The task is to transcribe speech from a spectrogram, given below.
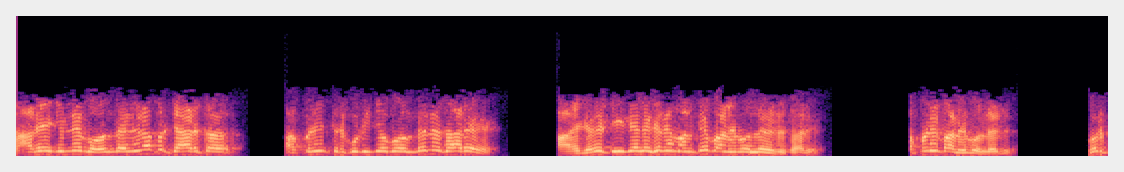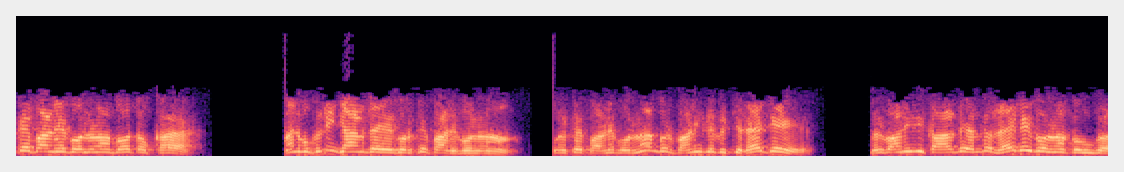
ਸਾਰੇ ਜਿੰਨੇ ਬੋਲਦੇ ਨੇ ਨਾ ਪ੍ਰਚਾਰਕ, ਆਪਣੀ ਤ੍ਰਿਕੁਟੀ ਚੋਂ ਬੋਲਦੇ ਨੇ ਸਾਰੇ। ਆਏ ਜਿਹੜੇ ਟੀਕੇ ਲਿਖੇ ਨੇ, ਮਨ ਕੇ ਬਾਣੇ ਬੋਲੇ ਨੇ ਸਾਰੇ। ਆਪਣੇ ਬਾਣੇ ਬੋਲੇ ਨੇ। ਗੁਰ ਕੇ ਬਾਣੇ ਬੋਲਣਾ ਬਹੁਤ ਔਖਾ ਹੈ। ਮਨਮੁਖ ਨਹੀਂ ਜਾਣਦੇ ਗੁਰ ਕੇ ਬਾਣੇ ਬੋਲਣਾ। ਗੁਰ ਕੇ ਬਾਣੇ ਬੋਲਣਾ, ਗੁਰਬਾਣੀ ਦੇ ਵਿੱਚ ਰਹਿ ਕੇ ਗੁਰਬਾਣੀ ਦੀ ਕਾਲ ਦੇ ਅੰਦਰ ਰਹਿ ਕੇ ਬੋਲਣਾ ਪਊਗਾ।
